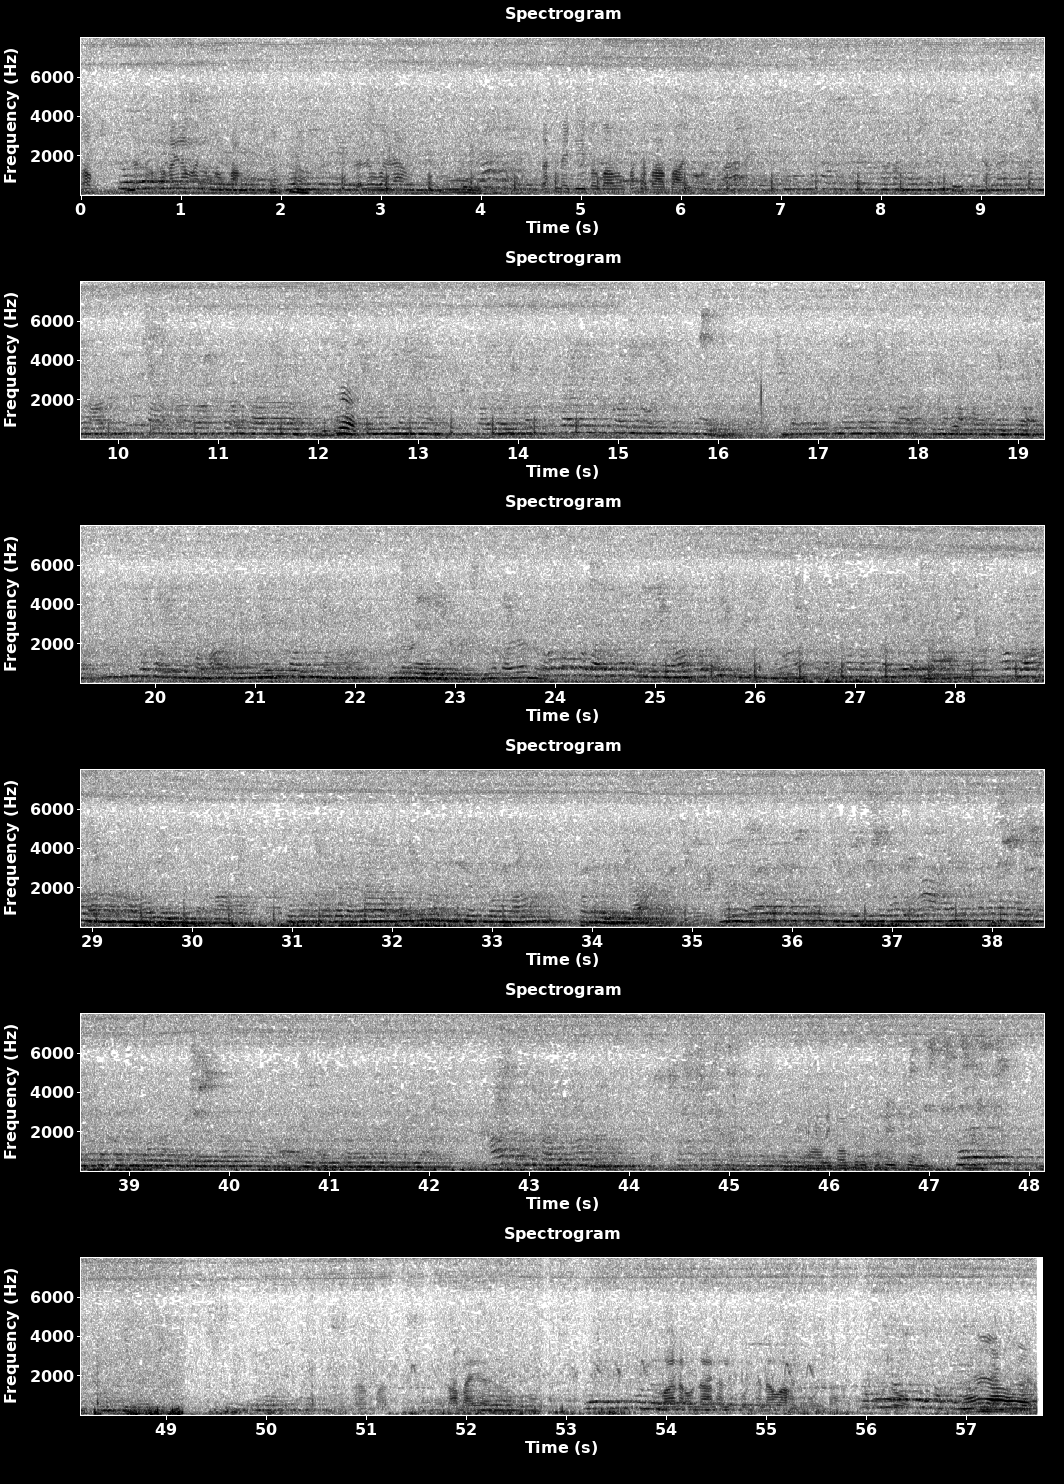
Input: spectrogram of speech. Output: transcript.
Pops, okay lang ano ka, Pops? Lang. Tapos medyo ibaba pa sa baba yung ano. Yeah. Thank. Recovery position. Dapat. Tama yan. Mga nauna, halimut na nawakan yung ulta. So, Ay, ako.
